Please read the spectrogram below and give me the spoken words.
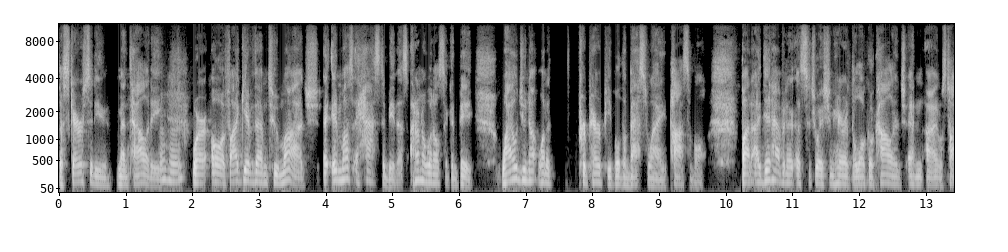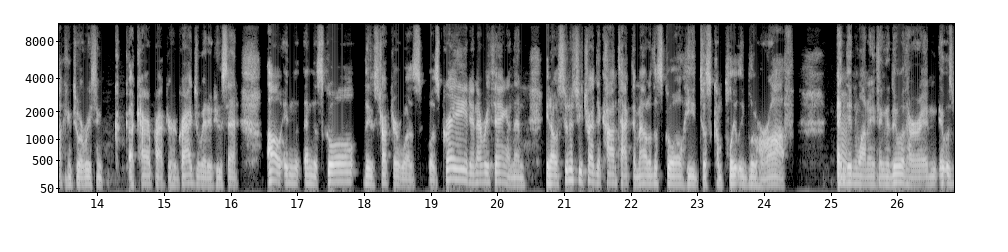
the scarcity mentality hmm where oh if i give them too much it must it has to be this i don't know what else it could be why would you not want to prepare people the best way possible but i did have a, a situation here at the local college and i was talking to a recent a chiropractor who graduated who said oh in in the school the instructor was was great and everything and then you know as soon as she tried to contact him out of the school he just completely blew her off and Hmm. didn't want anything to do with her and it was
